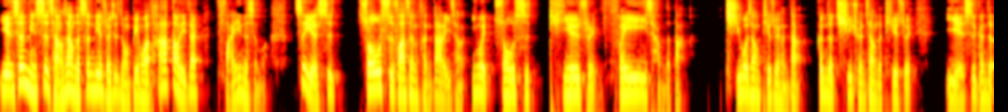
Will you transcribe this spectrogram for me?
衍生品市场上的升贴水是怎么变化？它到底在反映的什么？这也是周四发生很大的异常，因为周四贴水非常的大，期货上贴水很大，跟着期权上的贴水。也是跟着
